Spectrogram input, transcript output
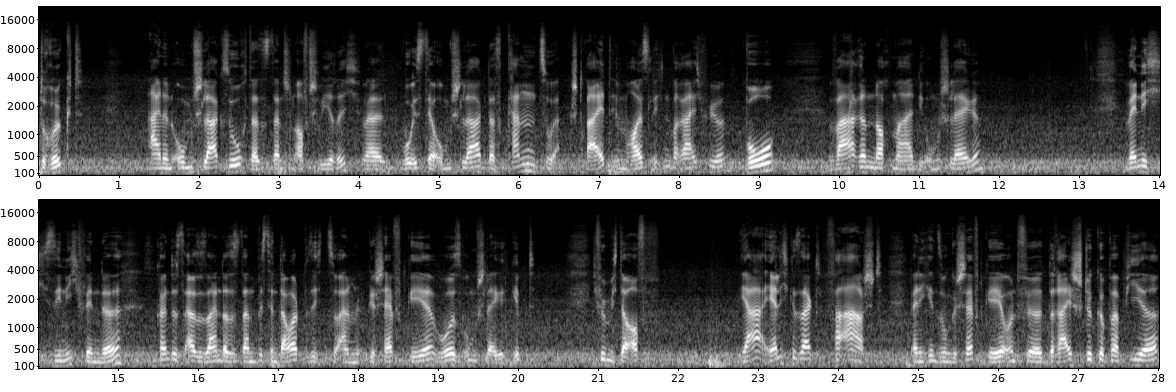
drückt, einen Umschlag sucht, das ist dann schon oft schwierig, weil wo ist der Umschlag? Das kann zu Streit im häuslichen Bereich führen. Wo waren nochmal die Umschläge? Wenn ich sie nicht finde, könnte es also sein, dass es dann ein bisschen dauert, bis ich zu einem Geschäft gehe, wo es Umschläge gibt. Ich fühle mich da oft, ja, ehrlich gesagt, verarscht, wenn ich in so ein Geschäft gehe und für drei Stücke Papier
